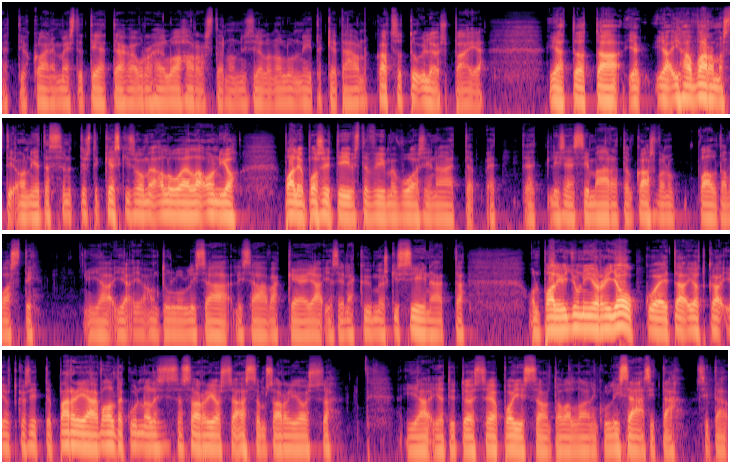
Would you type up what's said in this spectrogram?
että jokainen meistä tietää, joka urheilua harrastanut, niin siellä on ollut niitä, ketä on katsottu ylöspäin ja, ja, tota, ja, ja ihan varmasti on, ja tässä nyt tietysti Keski-Suomen alueella on jo paljon positiivista viime vuosina, että, että, että lisenssimäärät on kasvanut valtavasti ja, ja, ja on tullut lisää, lisää väkeä ja, ja se näkyy myöskin siinä, että on paljon juniorijoukkueita, jotka, jotka sitten pärjää valtakunnallisissa sarjoissa, SM-sarjoissa ja, ja tytöissä ja pojissa on tavallaan niin kuin lisää sitä, sitä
